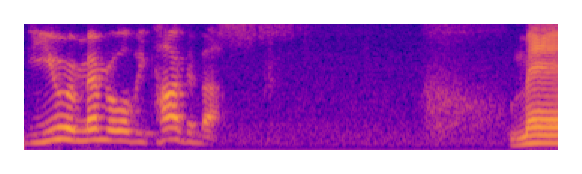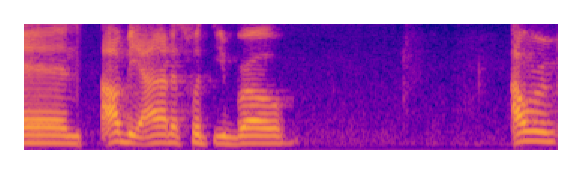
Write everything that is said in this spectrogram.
Do you remember what we talked about? Man, I'll be honest with you, bro. I rem-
